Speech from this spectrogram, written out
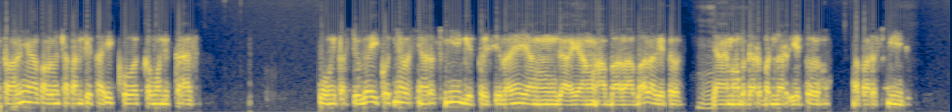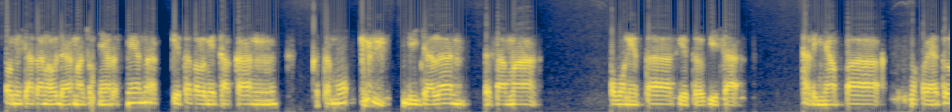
soalnya kalau misalkan kita ikut komunitas komunitas juga ikutnya harusnya resmi gitu istilahnya yang enggak yang abal-abal gitu Hmm. yang emang benar-benar itu apa resmi. Kalau misalkan udah masuknya resmi enak. Kita kalau misalkan ketemu di jalan sesama komunitas gitu bisa saling nyapa. Pokoknya tuh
